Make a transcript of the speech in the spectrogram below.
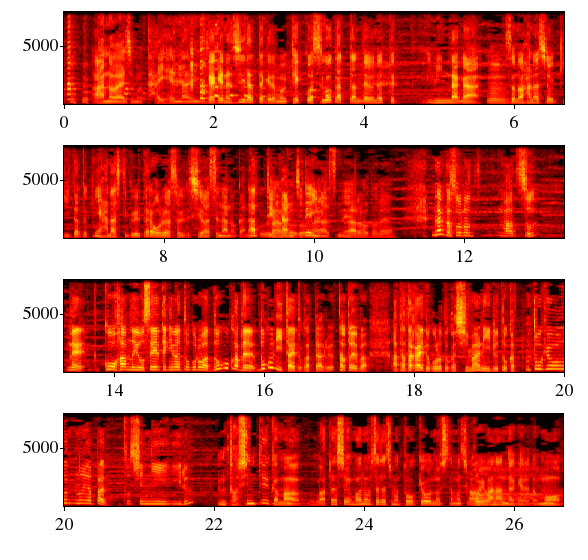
あの親父も大変ないい加減なじいだったけども結構すごかったんだよねってみんながうんその話を聞いた時に話してくれたら俺はそれで幸せなのかなっていう感じでいますね。なるほどね。なんかそのまあそうね後半の余生的なところはどこかでどこにいたいとかってある？例えば暖かいところとか島にいるとか。東京のやっぱり都心にいる？うん都心というか、まあ、私は生まれも育ちも東京の下町小岩なんだけれども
